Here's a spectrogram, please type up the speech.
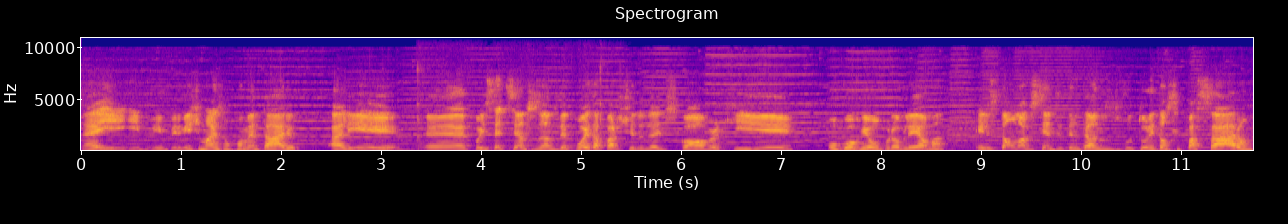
Né? E, e, e permite mais um comentário. Ali é, foi 700 anos depois da partida da Discover que ocorreu o problema. Eles estão 930 anos do futuro, então se passaram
